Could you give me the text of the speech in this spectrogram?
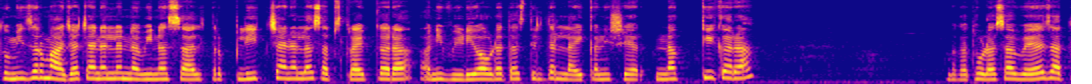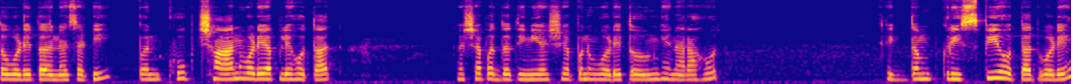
तुम्ही जर माझ्या चॅनलला नवीन असाल तर प्लीज चॅनलला सबस्क्राईब करा आणि व्हिडिओ आवडत असतील तर लाईक आणि शेअर नक्की करा. बघा थोडासा वेळ जातो वडे तळण्यासाठी पण खूप छान वडे आपले होतात. अशा पद्धतीने असे आपण वडे तळून घेणार आहोत. एकदम क्रिस्पी होतात वडे.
